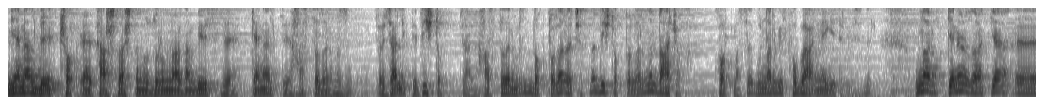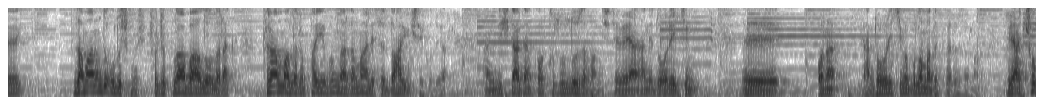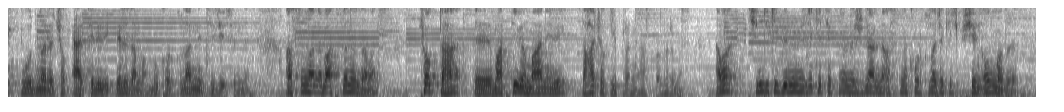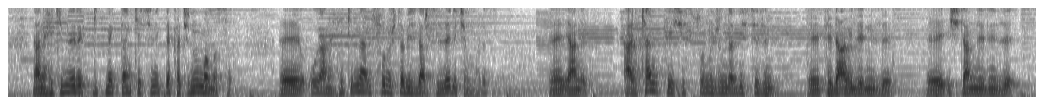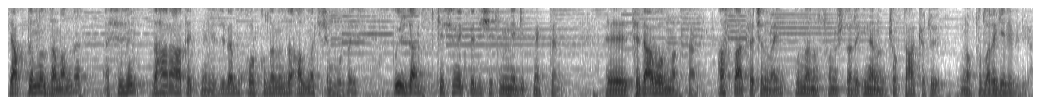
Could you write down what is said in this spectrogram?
Genelde çok e, karşılaştığımız durumlardan birisi de genellikle hastalarımızın özellikle diş dok yani hastalarımızın doktorlar açısından diş doktorlarından daha çok korkması, bunları bir fobi haline getirmesidir. Bunlar genel olarak ya e, zamanında oluşmuş, çocukluğa bağlı olarak travmaların payı bunlarda maalesef daha yüksek oluyor. Yani dişlerden korkulduğu zaman işte veya hani doğru hekim e, ona yani doğru hekimi bulamadıkları zaman veya çok bunları çok erteledikleri zaman bu korkular neticesinde aslında hani baktığınız zaman çok daha e, maddi ve manevi daha çok yıpranıyor hastalarımız. Ama şimdiki günümüzdeki teknolojilerle aslında korkulacak hiçbir şeyin olmadığı, yani hekimlere gitmekten kesinlikle kaçınılmaması, e, o yani hekimler sonuçta bizler sizler için varız. E, yani erken teşhis sonucunda biz sizin e, tedavilerinizi, e, işlemlerinizi yaptığımız zaman da e, sizin daha rahat etmenizi ve bu korkularınızı almak için buradayız. Bu yüzden kesinlikle diş hekimine gitmekten, e, tedavi olmaktan asla kaçınmayın. Bunların sonuçları inanın çok daha kötü noktalara gelebiliyor.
